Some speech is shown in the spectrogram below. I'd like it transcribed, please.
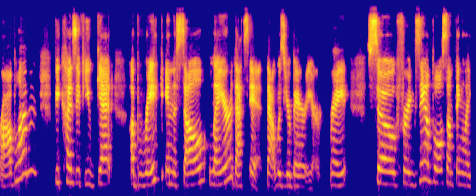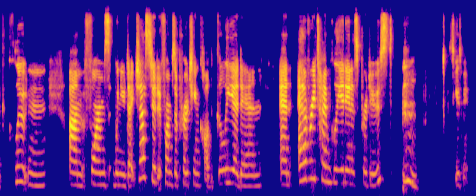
problem because if you get a break in the cell layer, that's it. That was your barrier, right? So, for example, something like gluten um, forms, when you digest it, it forms a protein called gliadin. And every time gliadin is produced, excuse me.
